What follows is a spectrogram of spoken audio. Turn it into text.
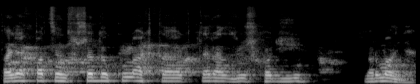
Tak jak pacjent wszedł o kulach, tak teraz już chodzi normalnie.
